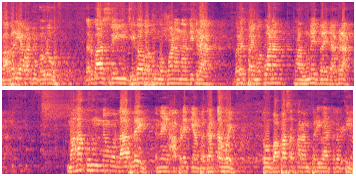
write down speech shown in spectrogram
બાબરિયાવાડનું ગૌરવ. દરબાર શ્રી જીવા બાપુ મકવાણાના દીકરા ભરતભાઈ મકવાણા તથા ઉમેશભાઈ દાખડા મહાકુંભનો લાભ લઈ અને આપણે ત્યાં પધારતા હોય તો બાપા સાતારામ પરિવાર તરફથી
